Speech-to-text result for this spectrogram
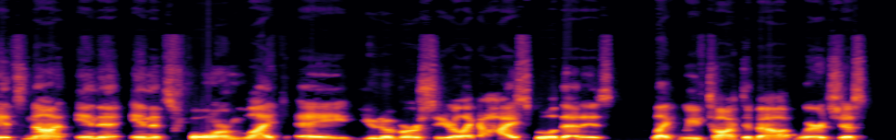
it's not in a, in its form like a university or like a high school that is like we've talked about where it's just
